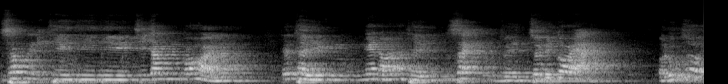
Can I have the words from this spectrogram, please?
sau thì thì thì thì chị Trang có hỏi là, thế thầy nghe nói là thầy dạy về chơi bitcoin à? Ở đúng rồi,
